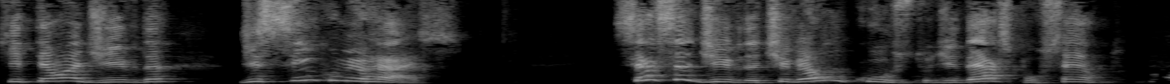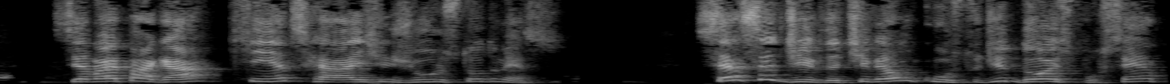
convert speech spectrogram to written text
que tem uma dívida de 5 mil reais. Se essa dívida tiver um custo de 10%, você vai pagar 500 reais de juros todo mês. Se essa dívida tiver um custo de 2%,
